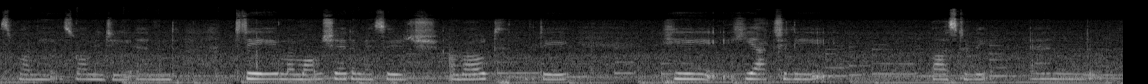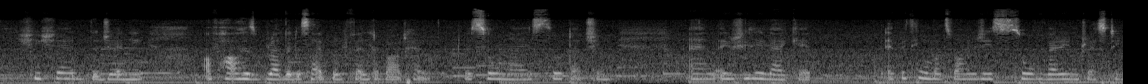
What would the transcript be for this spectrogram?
swami swamiji. And today my mom shared a message about the day. He he actually passed away and she shared the journey of how his brother disciple felt about him. It was so nice so touching. And i really like it everything about swamiji is so very interesting.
